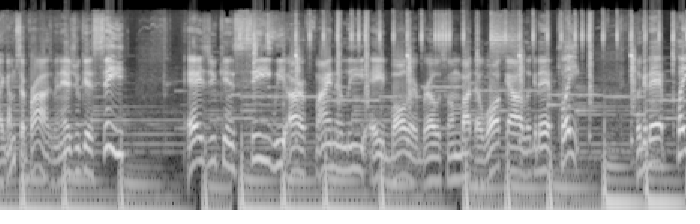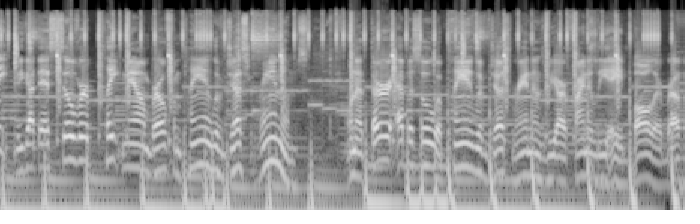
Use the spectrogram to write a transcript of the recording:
Like i'm surprised man. As you can see as you can see we are finally a baller bro. So i'm about to walk out. Look at that plate. Look at that plate. We got that silver plate now bro from playing with just randoms on a third episode of playing with just randoms we are finally a baller bro.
